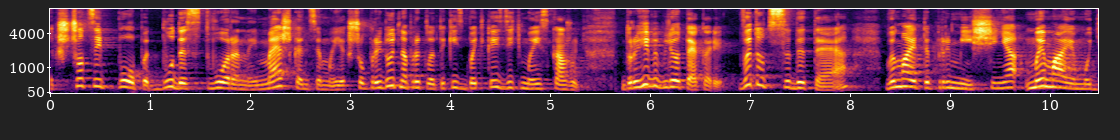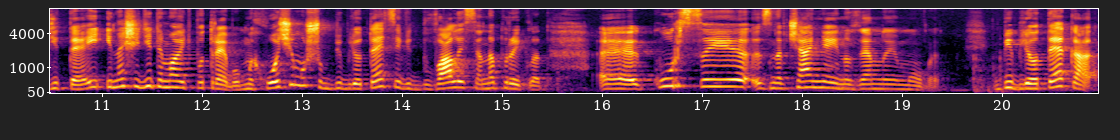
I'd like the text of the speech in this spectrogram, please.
Якщо цей попит буде створений мешканцями, якщо прийдуть, наприклад, якісь батьки з дітьми і скажуть: дорогі бібліотекарі, ви тут сидите, ви маєте приміщення, ми маємо дітей, і наші діти мають потребу. Ми хочемо, щоб в бібліотеці відбувалися, наприклад, е, курси з навчання іноземної мови. Бібліотека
